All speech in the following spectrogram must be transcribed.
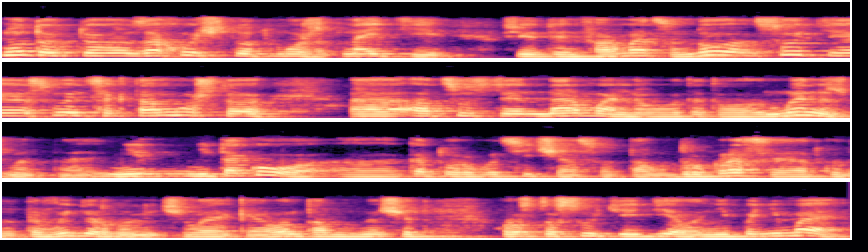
Ну, тот, кто захочет, тот может найти всю эту информацию. Но суть сводится к тому, что отсутствие нормального вот этого менеджмента, не, не такого, который вот сейчас вот там вдруг раз откуда-то выдернули человека, а он там, значит, просто сути дела не понимает,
